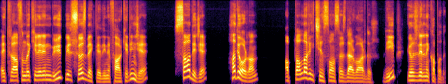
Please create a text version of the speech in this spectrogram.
etrafındakilerin büyük bir söz beklediğini fark edince sadece hadi oradan aptallar için son sözler vardır deyip gözlerini kapadı.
